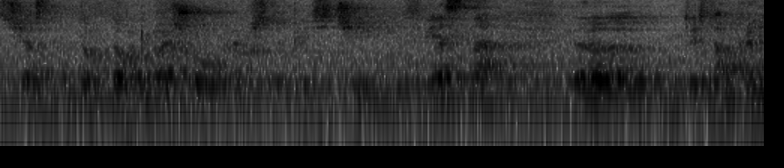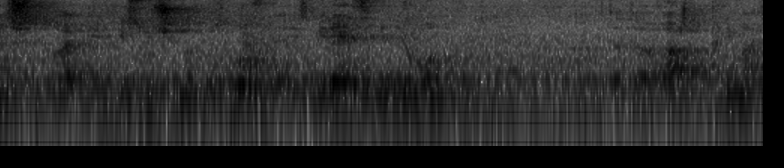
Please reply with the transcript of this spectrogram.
сейчас довольно большого количества пересечений известна. То есть там количество изученных узлов измеряется миллионами. Вот это важно понимать.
